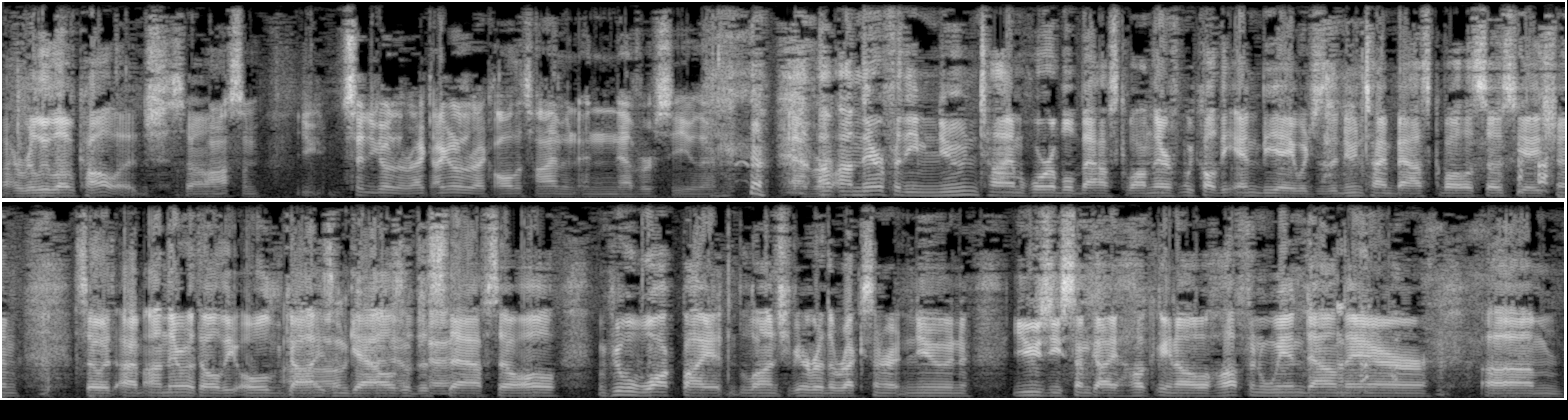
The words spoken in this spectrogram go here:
I really love college. So Awesome. You said you go to the rec. I go to the rec all the time and, and never see you there. Ever. I'm, I'm there for the noontime horrible basketball. I'm there. We call it the NBA, which is the Noontime Basketball Association. so it, I'm on there with all the old guys Oh, and okay, gals of the okay. staff. So all when people walk by at lunch, if you're ever in the rec center at noon, usually some guy huck, you know huff and wind down there. um,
